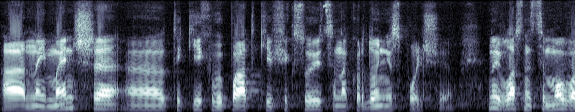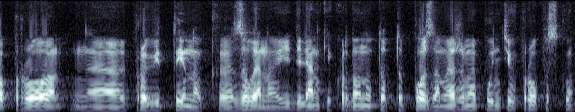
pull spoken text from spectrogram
а найменше е, таких випадків фіксується на кордоні з Польщею. Ну і власне це мова про, е, про відтинок зеленої ділянки кордону, тобто поза межами пунктів пропуску.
